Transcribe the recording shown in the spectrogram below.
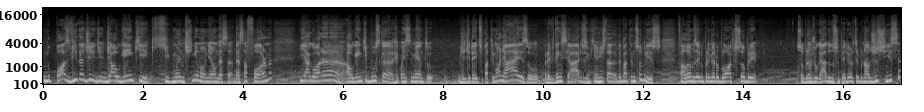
no pós-vida de, de, de, alguém que, que mantinha uma união dessa, dessa forma e agora alguém que busca reconhecimento de direitos patrimoniais ou previdenciários, enfim, a gente está debatendo sobre isso. Falamos aí no primeiro bloco sobre sobre um julgado do Superior Tribunal de Justiça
